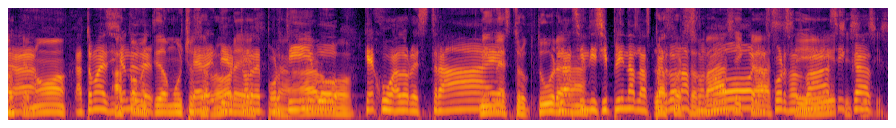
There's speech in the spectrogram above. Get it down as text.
sea, que no. La toma de Ha decisiones cometido del- muchos director errores, deportivo, claro. qué jugadores trae. Misma estructura. Las indisciplinas las Las perdonas fuerzas o no. básicas, las fuerzas sí, básicas. sí, sí,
